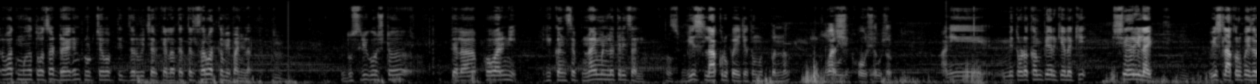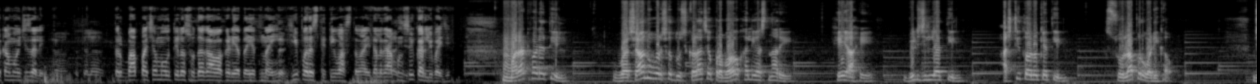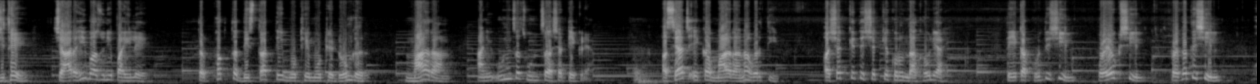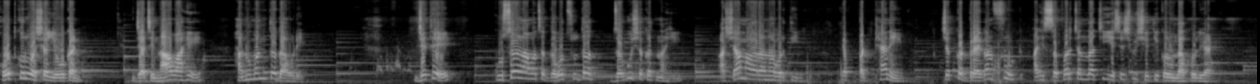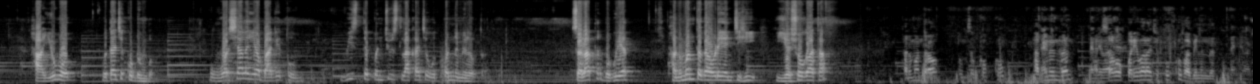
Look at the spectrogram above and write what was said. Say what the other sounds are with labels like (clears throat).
सर्वात महत्त्वाचा ड्रॅगन फ्रूटच्या बाबतीत जर विचार केला तर त्याला सर्वात कमी पाणी लागतं. दुसरी गोष्ट त्याला फवारणी ही कन्सेप्ट नाही म्हणलं तरी चालेल. वीस लाख रुपयाच्यातून उत्पन्न वार्षिक होऊ शकतं. आणि मी थोडं कंपेअर केलं की शहरी लाईफ वीस लाख रुपये जर कमवायचे झाले त्याला तर बापाच्या मौतीला सुद्धा गावाकडे येता येत नाही. ही परिस्थिती वास्तव आहे. त्याला ते आपण स्वीकारली पाहिजे. मराठवाड्यातील वर्षानुवर्ष दुष्काळाच्या प्रभावाखाली असणारे हे आहे बीड जिल्ह्यातील आष्टी तालुक्यातील सोलापूर वाडीगाव. जिथे चारही बाजूने पाहिले तर फक्त दिसतात ते मोठे मोठे डोंगर माळरान आणि उंचच उंच अशा टेकड्या. अशाच एका माळरानावरती अशक्य ते शक्य करून दाखवले आहे. ते एका कृतिशील प्रयोगशील प्रगतिशील होत करू अशा युवकाने ज्याचे नाव आहे हनुमंत गावडे. जेथे कुसळ नावाचं गवत सुद्धा जगू शकत नाही अशा माळरानावरती या पठ्ठ्याने चक्क ड्रॅगन फ्रूट आणि सफरचंदाची यशस्वी शेती करून दाखवली आहे. हा युवक व त्याचे कुटुंब वर्षाला या बागेतून वीस ते पंचवीस लाखाचे उत्पन्न मिळवतात. चला तर बघूयात हनुमंत गावडे यांची ही यशोगाथा. हनुमंतराव तुमचं खूप खूप अभिनंदन. आणि धन्यवाद. सर्व परिवाराचे खूप खूप अभिनंदन. धन्यवाद.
